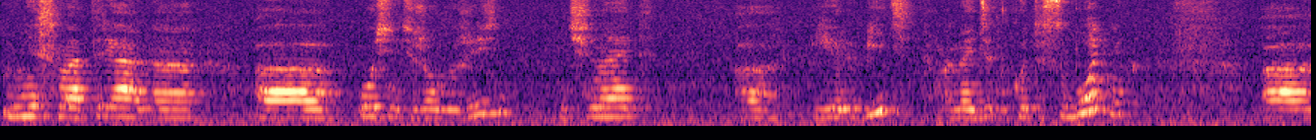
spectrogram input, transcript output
несмотря на а, очень тяжелую жизнь, начинает а, ее любить, там, она идет на какой-то субботник, а,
